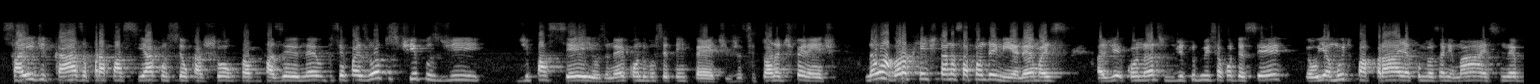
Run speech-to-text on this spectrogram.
sair de casa para passear com o seu cachorro, para fazer, né, você faz outros tipos de, de passeios, né, quando você tem pet, já se torna diferente. Não agora porque a gente está nessa pandemia, né, mas quando antes de tudo isso acontecer, eu ia muito para a praia com meus animais, né,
